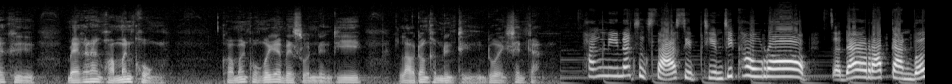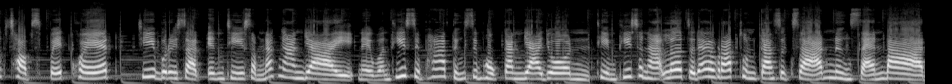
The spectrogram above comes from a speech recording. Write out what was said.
ก็คือ แม้กระทั่งความมั่นคง ความมั่นคงก็ยังเป็นส่วนหนึ่งที่เราต้องคำนึงถึงด้วยเช่นกัน ทั้งนี้นักศึกษา 10 ทีมที่เข้ารอบ จะได้รับการเวิร์กช็อป Space Quest ที่บริษัท NT สำนักงานใหญ่ในวันที่ 15-16 กันยายน ทีมที่ชนะเลิศจะได้รับทุนการศึกษา 100,000บาท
